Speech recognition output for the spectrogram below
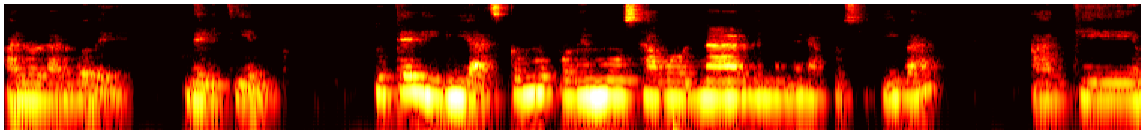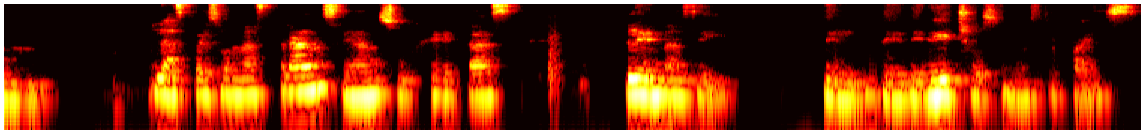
a lo largo de, del tiempo. ¿Tú qué dirías? ¿Cómo podemos abonar de manera positiva a que mm, las personas trans sean sujetas plenas de, de, derechos en nuestro país.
